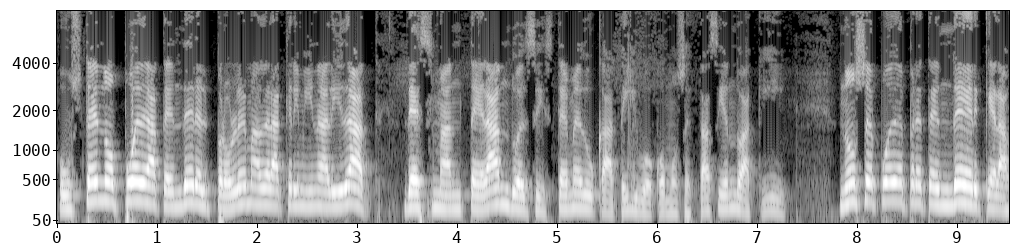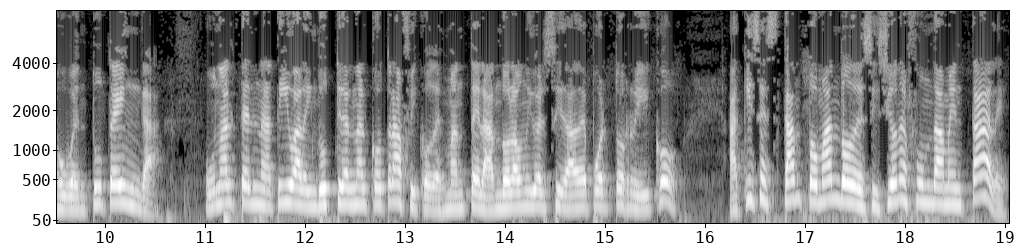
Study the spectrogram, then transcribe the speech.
Usted no puede atender el problema de la criminalidad desmantelando el sistema educativo como se está haciendo aquí. No se puede pretender que la juventud tenga una alternativa a la industria del narcotráfico desmantelando la Universidad de Puerto Rico. Aquí se están tomando decisiones fundamentales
